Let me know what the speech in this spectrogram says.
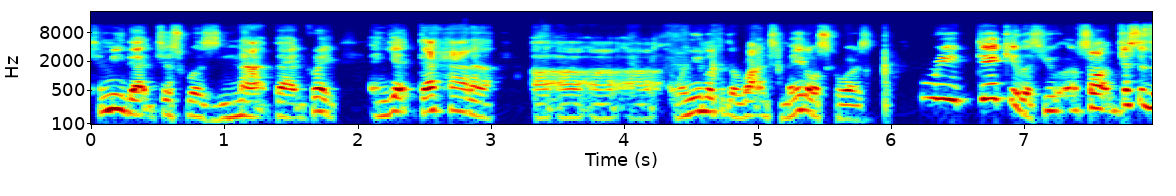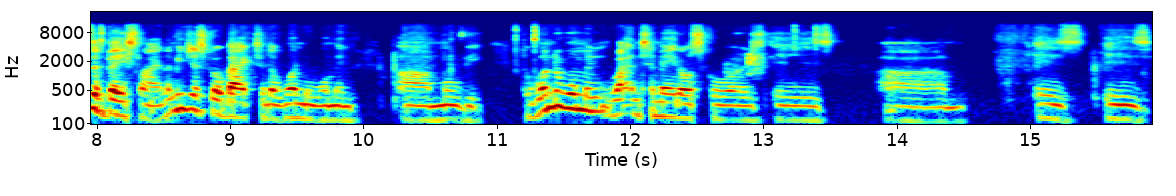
to me, that just was not that great. And yet, that had a, a, a, a, when you look at the Rotten Tomato scores, ridiculous. You so just as a baseline, let me just go back to the Wonder Woman um, movie. The Wonder Woman Rotten Tomato scores is um, is is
